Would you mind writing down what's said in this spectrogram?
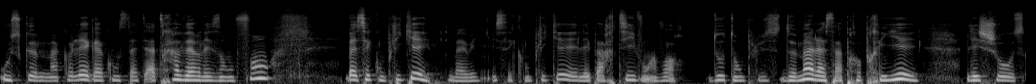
ou ce que ma collègue a constaté à travers les enfants, bah, c'est compliqué. Bah oui. C'est compliqué et les parties vont avoir d'autant plus de mal à s'approprier les choses.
